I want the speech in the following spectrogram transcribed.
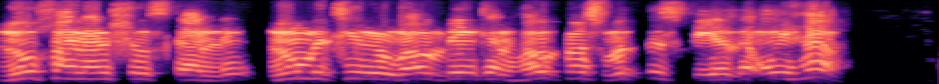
no financial standing, no material well being can help us with this fear that we have.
